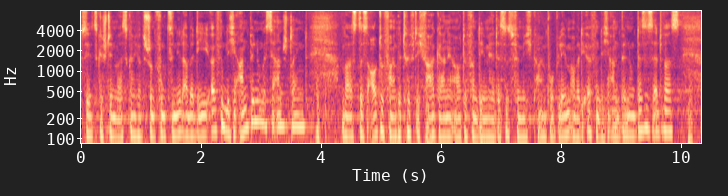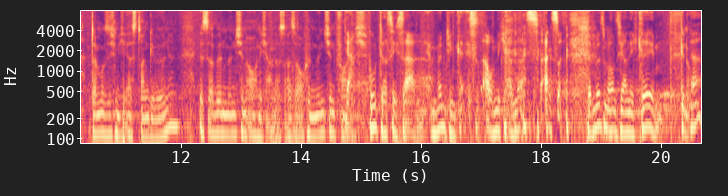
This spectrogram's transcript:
muss ich jetzt gestehen, weiß gar nicht, ob es schon funktioniert, aber die öffentliche Anbindung ist sehr anstrengend. Was das Autofahren betrifft, ich fahre gerne Auto, von dem her, das ist für mich kein Problem, aber die öffentliche Anbindung, das ist etwas, da muss ich mich erst dran gewöhnen, ist aber in München auch nicht anders. Also auch in München fahre Ja, ich. gut, dass Sie sagen, in München ist es auch nicht anders. Also, da müssen wir uns ja nicht grämen. Genau. Ja,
